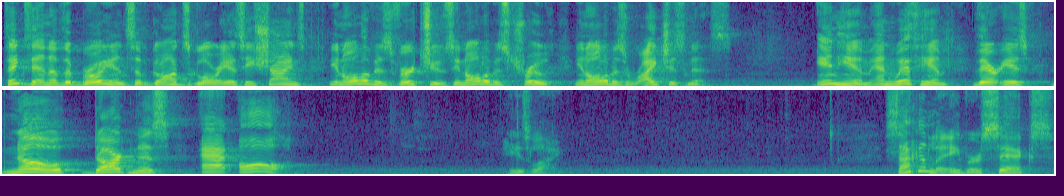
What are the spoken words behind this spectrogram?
Think then of the brilliance of God's glory as He shines in all of His virtues, in all of His truth, in all of His righteousness. In Him and with Him, there is no darkness at all. He is light. Secondly, verse 6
